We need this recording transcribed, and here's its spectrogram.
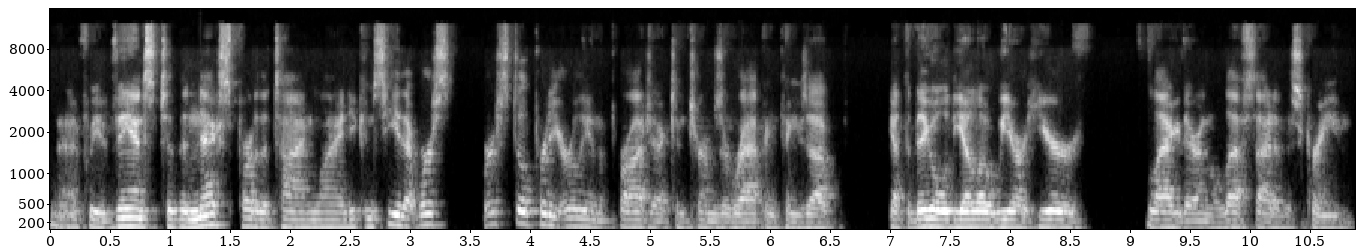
And if we advance to the next part of the timeline, you can see that we're we're still pretty early in the project in terms of wrapping things up. Got the big old yellow "We are here" flag there on the left side of the screen.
